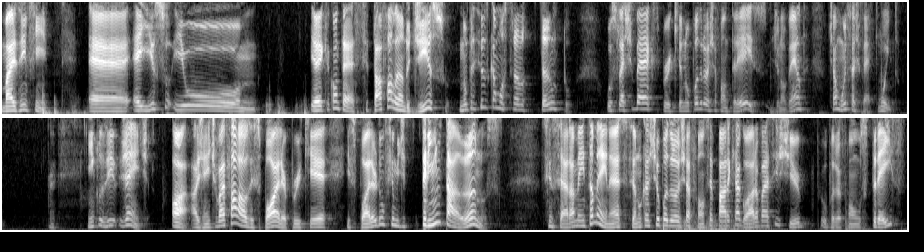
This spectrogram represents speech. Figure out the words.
Mas, enfim. é, é isso e o. E aí o que acontece? Se tá falando disso, não precisa ficar mostrando tanto os flashbacks, porque no Poderoso Chefão 3, de 90, tinha muito flashback. Muito. Inclusive, gente, ó, a gente vai falar os spoilers, porque spoiler de um filme de 30 anos, sinceramente também, né? Se você nunca assistiu o Poderoso Chefão, você para que agora vai assistir o Poderoso Chefão os três,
